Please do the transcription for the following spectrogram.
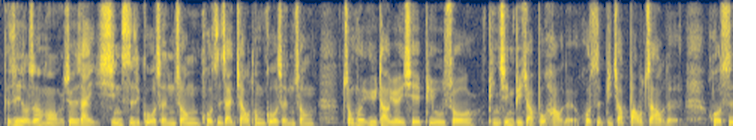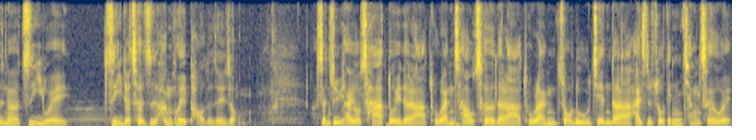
可是有时候就是在行驶过程中，或是在交通过程中，总会遇到有一些，譬如说品性比较不好的，或是比较暴躁的，或是呢自以为自己的车子很会跑的这种，甚至于还有插队的啦，突然超车的啦，突然走路肩的啦，还是说跟你抢车位，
